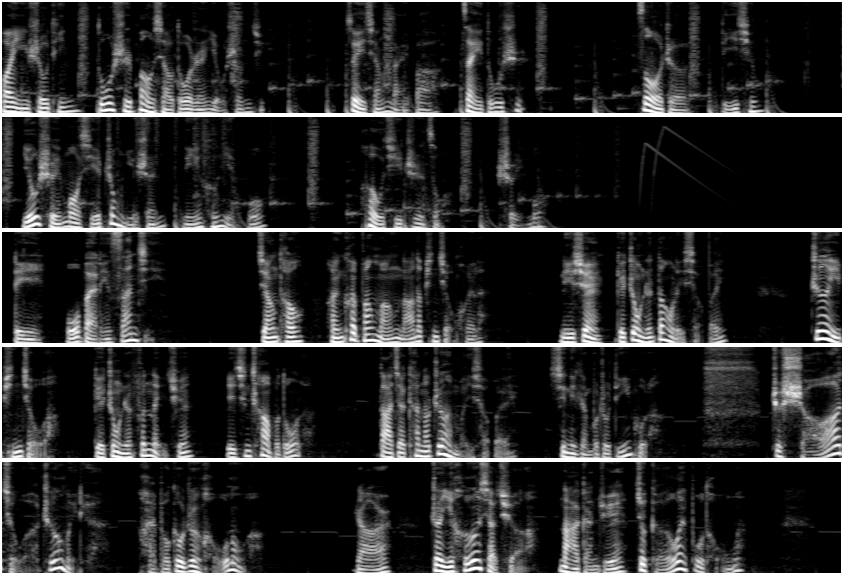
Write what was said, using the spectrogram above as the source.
欢迎收听都市爆笑多人有声剧《最强奶爸在都市》，作者：迪秋，由水墨携众女神联合演播，后期制作：水墨。第五百零三集，江涛很快帮忙拿了瓶酒回来，李炫给众人倒了一小杯。这一瓶酒啊，给众人分了一圈，已经差不多了。大家看到这么一小杯，心里忍不住嘀咕了：“这啥酒啊？这么一点，还不够润喉咙啊！”然而这一喝下去啊，那感觉就格外不同了。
